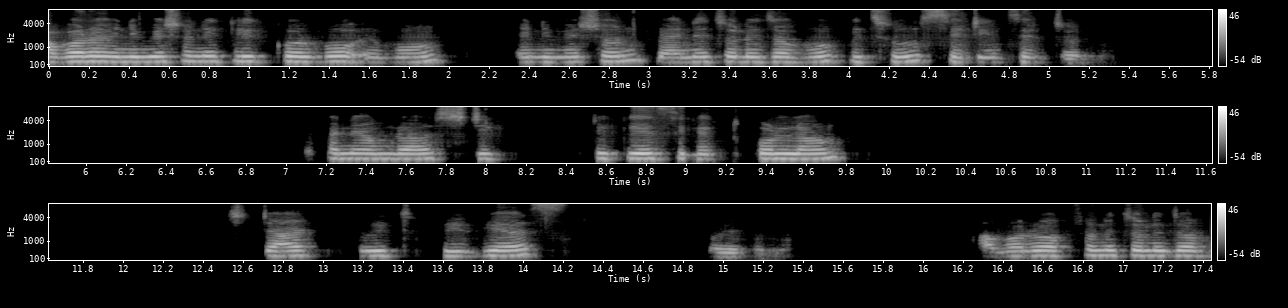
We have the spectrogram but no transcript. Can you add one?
আবারও অ্যানিমেশনে ক্লিক করব এবং অ্যানিমেশন প্যানে চলে যাব কিছু সেটিংস এর জন্য। এখানে আমরা স্টিকটিকে সিলেক্ট করলাম। স্টার্ট উইথ প্রিভিয়াস করে দেব আবারও অপশনে চলে যাব।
